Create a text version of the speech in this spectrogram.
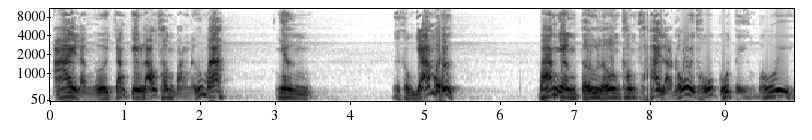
ai là người chẳng kêu lão thân bằng nữ ma. Nhưng, người không dám ư. Bản nhân tự lượng không phải là đối thủ của tiền bối.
